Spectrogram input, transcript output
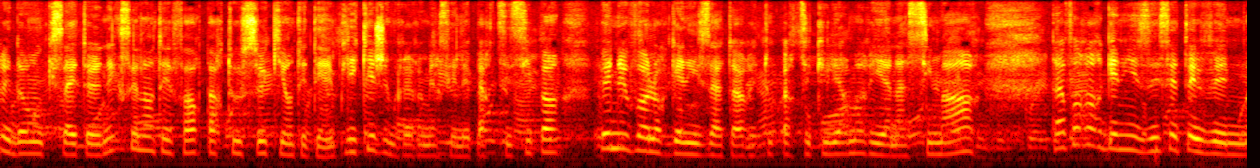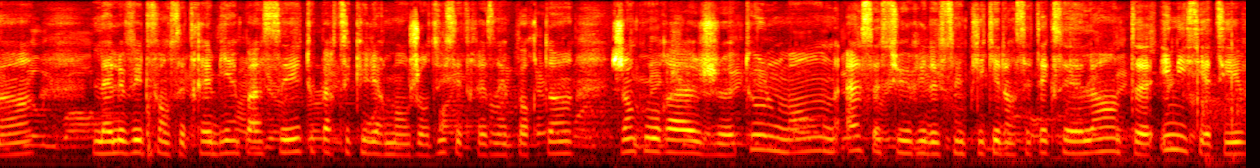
et donc ça a été un excellent effort par tous ceux qui ont été impliqués. J'aimerais remercier les participants, bénévoles, organisateurs et tout particulièrement Rihanna Simard d'avoir organisé cet événement. La levée de fonds s'est très bien passée, tout particulièrement aujourd'hui, c'est très important. J'encourage tout le monde à s'assurer de s'impliquer dans cette excellente initiative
